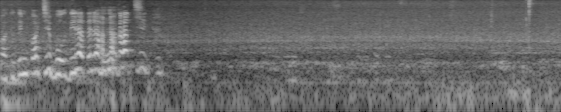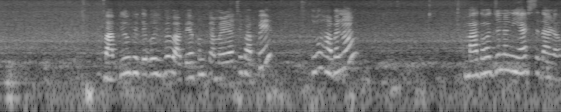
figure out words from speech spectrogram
কতদিন পর যে বৌদির হাতে রান্না খাচ্ছি। বাপিও খেতে বসবে, বাপি এখন ক্যামেরা আছে। বাপি, তুমি হবে না? মা তোমার জন্য নিয়ে আসছে দাঁড়াও।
